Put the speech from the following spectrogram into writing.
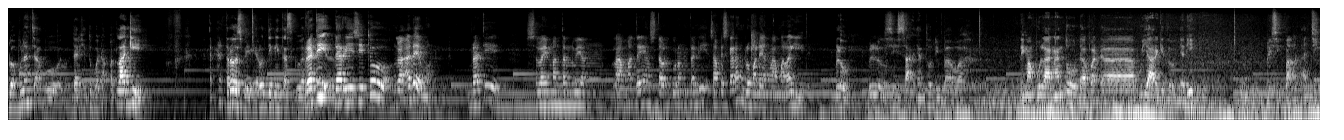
Dua bulan cabut. Dari situ gue dapet lagi. Terus bi rutinitas gue berarti dari situ nggak ada ya mon? Berarti selain mantan lu yang lama tadi yang setahun kurang tadi sampai sekarang belum ada yang lama lagi gitu? Belum. Belum. Sisanya tuh di bawah lima bulanan tuh udah pada buyar gitu. Jadi berisik banget anjing.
